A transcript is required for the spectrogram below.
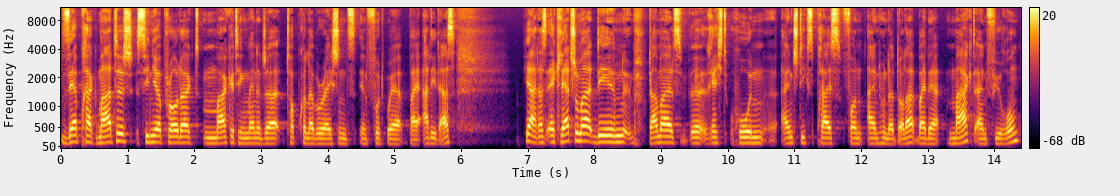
Sehr pragmatisch, Senior Product Marketing Manager, Top Collaborations in Footwear bei Adidas. Ja, das erklärt schon mal den damals äh, recht hohen Einstiegspreis von 100 Dollar bei der Markteinführung.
